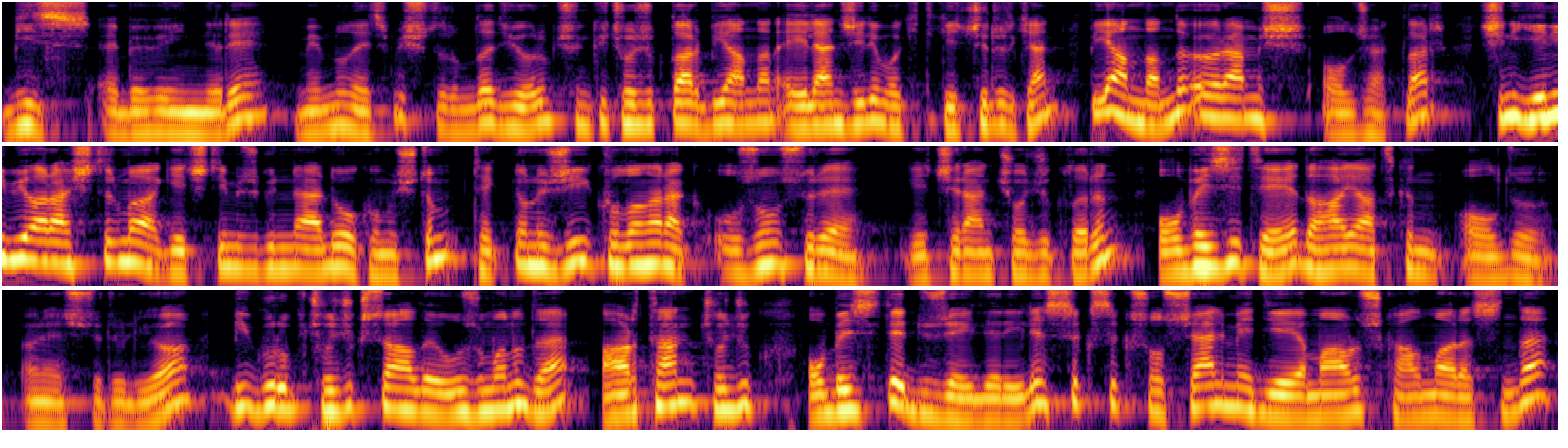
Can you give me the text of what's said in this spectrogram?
biz ebeveynleri memnun etmiş durumda diyorum. Çünkü çocuklar bir yandan eğlenceli vakit geçirirken bir yandan da öğrenmiş olacaklar. Şimdi yeni bir araştırma geçtiğimiz günlerde okumuştum. Teknolojiyi kullanarak uzun süre geçiren çocukların obeziteye daha yatkın olduğu öne sürülüyor. Bir grup çocuk sağlığı uzmanı da artan çocuk obezite düzeyleriyle sık sık sosyal medyaya maruz kalma arasında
